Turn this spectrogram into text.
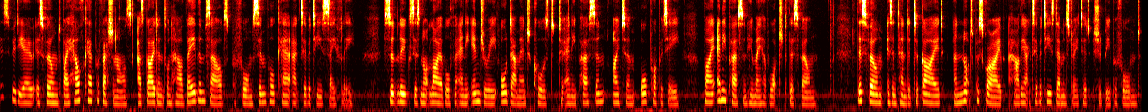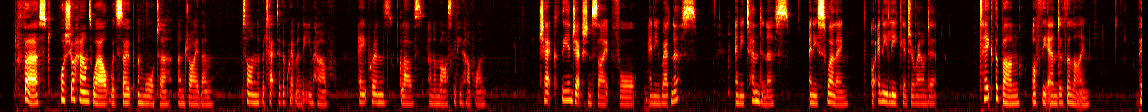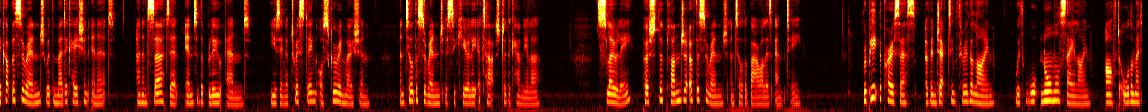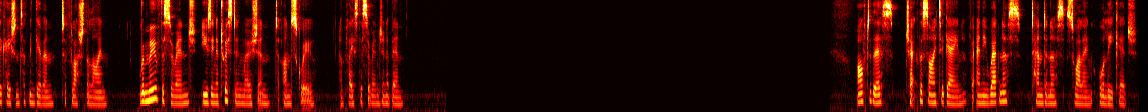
This video is filmed by healthcare professionals as guidance on how they themselves perform simple care activities safely. St Luke's is not liable for any injury or damage caused to any person, item, or property by any person who may have watched this film. This film is intended to guide and not prescribe how the activities demonstrated should be performed. First, wash your hands well with soap and water and dry them. Put on the protective equipment that you have aprons, gloves, and a mask if you have one. Check the injection site for any redness, any tenderness, any swelling, or any leakage around it. Take the bung off the end of the line. Pick up the syringe with the medication in it and insert it into the blue end using a twisting or screwing motion until the syringe is securely attached to the cannula. Slowly push the plunger of the syringe until the barrel is empty. Repeat the process of injecting through the line with normal saline after all the medications have been given to flush the line. Remove the syringe using a twisting motion to unscrew and place the syringe in a bin. After this, check the site again for any redness, tenderness, swelling or leakage.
